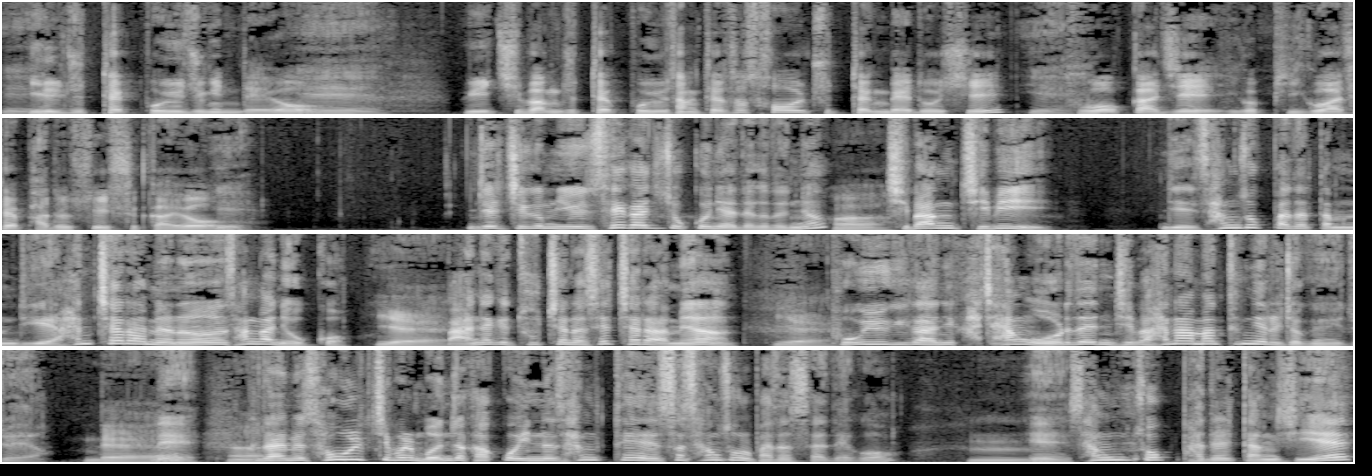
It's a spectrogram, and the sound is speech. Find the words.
예. 1주택 보유 중인데요. 예. 위 지방주택 보유 상태에서 서울 주택 매도 시 예. 9억까지 이거 비과세 받을 수 있을까요? 예. 이제 지금 이 세 가지 조건이어야 되거든요. 어. 지방 집이 이제 상속받았다면 이게 한 채라면은 상관이 없고 예. 만약에 두 채나 세 채라면 예. 보유 기간이 가장 오래된 집 하나만 특례를 적용해 줘요. 네. 네. 어. 그다음에 서울 집을 먼저 갖고 있는 상태에서 상속을 받았어야 되고 음. 예, 상속 받을 당시에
